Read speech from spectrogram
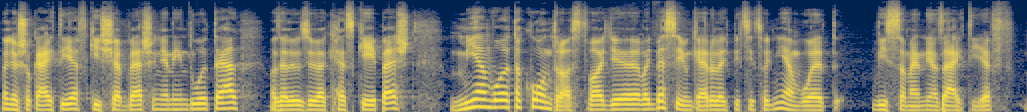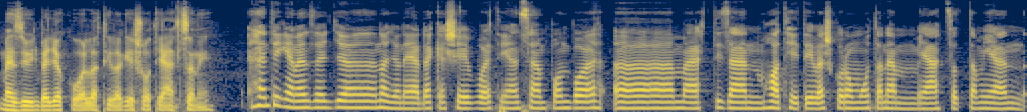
nagyon sok ITF kisebb versenyen indult el az előzőekhez képest. Milyen volt a kontraszt, vagy, vagy beszéljünk erről egy picit, hogy milyen volt visszamenni az ITF mezőnybe gyakorlatilag, és ott játszani? Hát igen, ez egy nagyon érdekes év volt ilyen szempontból, mert 16-7 éves korom óta nem játszottam ilyen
